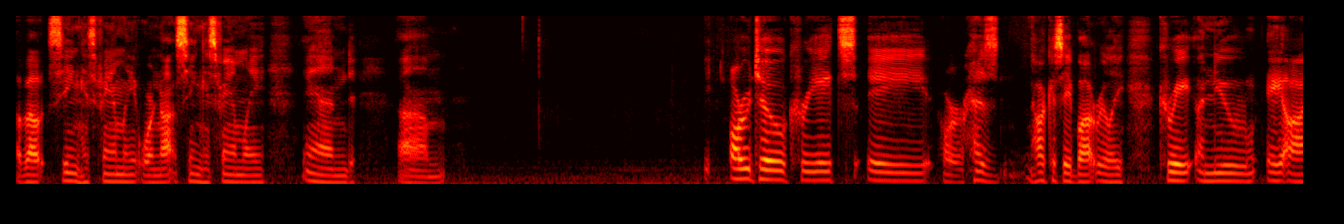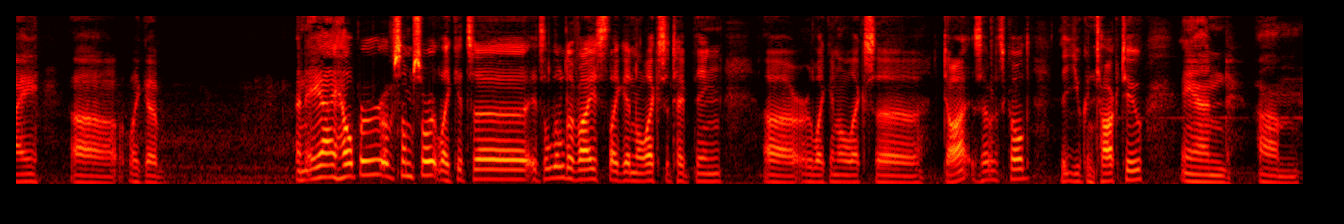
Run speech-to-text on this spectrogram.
about seeing his family or not seeing his family, and um, Aruto creates a, or has Hakase Bot really create a new AI, uh, like a an AI helper of some sort. Like it's a it's a little device like an Alexa type thing, uh, or like an Alexa Dot. Is that what it's called? That you can talk to, and um,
